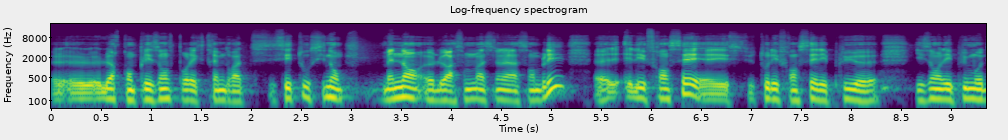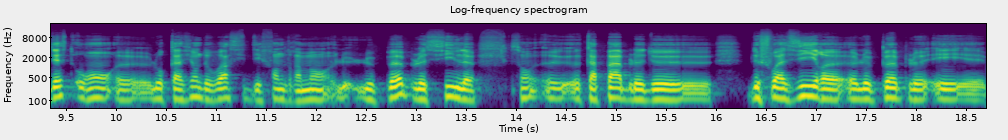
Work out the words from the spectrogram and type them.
leur complaisance pour l'extrême droite. C'est tout. Sinon, maintenant euh, le Rassemblement national à l'Assemblée, euh, les Français, et surtout les Français les plus, euh, disons, les plus modestes, auront l'occasion de voir s'ils défendent vraiment le, peuple, s'ils sont capables de, de choisir le peuple et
